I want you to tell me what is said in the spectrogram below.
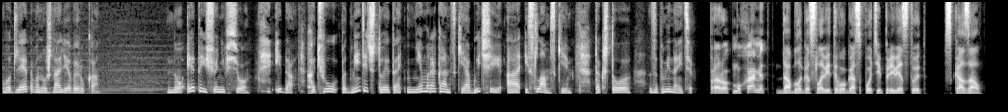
Вот для этого нужна левая рука. Но это еще не все. И да, хочу подметить, что это не марокканские обычаи, а исламские. Так что запоминайте. Пророк Мухаммед, да благословит его Господь и приветствует, сказал,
